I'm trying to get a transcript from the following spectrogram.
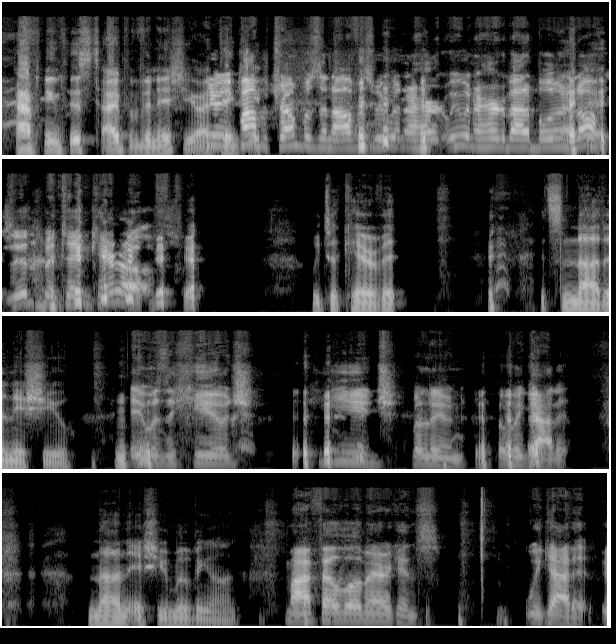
having this type of an issue. I Dude, if think Papa Trump was in office, we wouldn't have heard. We wouldn't have heard about a balloon at all because it's been taken care of. We took care of it. it's not an issue. It was a huge, huge balloon, but we got it. Non issue. Moving on. My fellow Americans, we got it.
